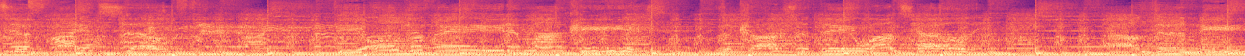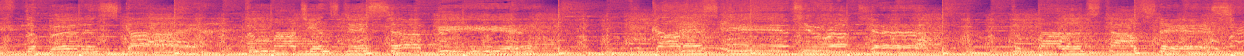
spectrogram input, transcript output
crucify itself? The all-pervading monkeys, the cards that they once held, underneath the burning sky, the margins disappear. God is here to rupture the balance downstairs.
